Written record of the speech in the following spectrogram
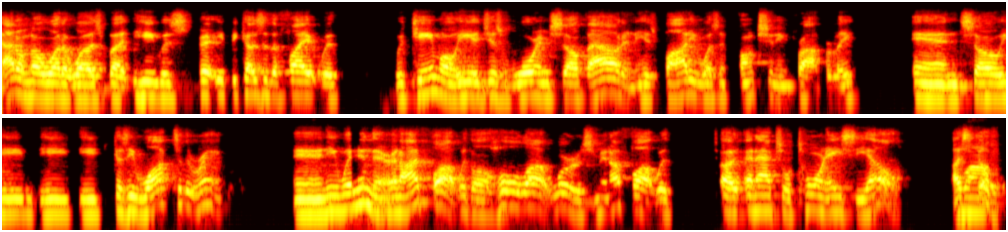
I don't know what it was, but he was because of the fight with with Kimo, he had just wore himself out and his body wasn't functioning properly. And so he he he because he walked to the ring and he went in there, and I fought with a whole lot worse. I mean, I fought with uh, an actual torn ACL. I wow. still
